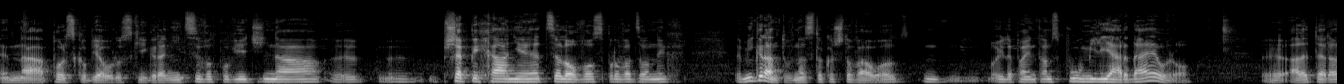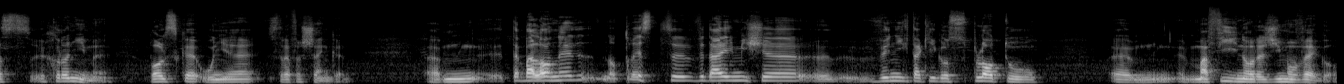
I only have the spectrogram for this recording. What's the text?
na polsko-białoruskiej granicy w odpowiedzi na y, y, przepychanie celowo sprowadzonych migrantów. Nas to kosztowało, mm, o ile pamiętam, z pół miliarda euro. Y, Ale teraz chronimy Polskę, Unię, strefę Schengen. Te balony, no to jest, wydaje mi się, wynik takiego splotu mafijno-reżimowego.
